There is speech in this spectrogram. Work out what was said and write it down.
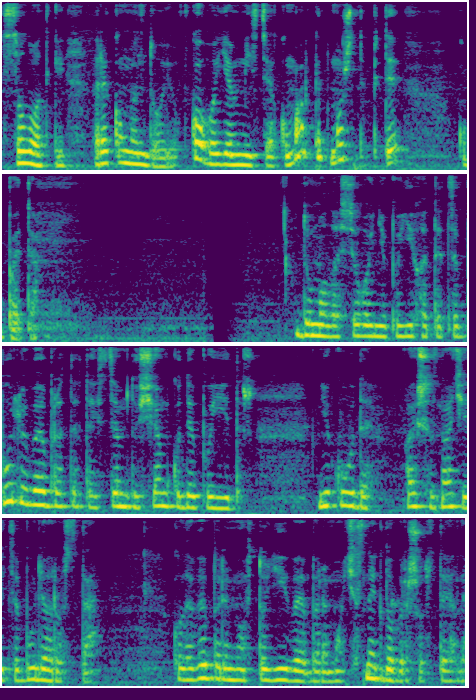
солодкий. Рекомендую. В кого є в місті екомаркет, можете піти купити. Думала сьогодні поїхати цибулю вибрати, та й з цим дощем куди поїдеш. Нікуди. Хай ще значить цибуля росте. Коли виберемо, тоді й виберемо. Чесник добре, що встигли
